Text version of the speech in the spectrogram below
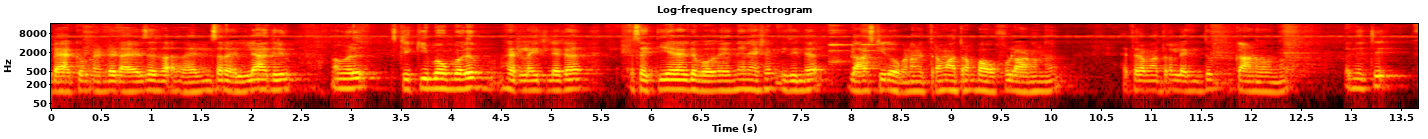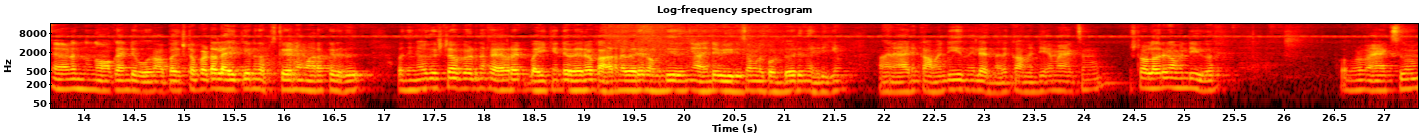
ബാക്കും ഫ്രണ്ട് ടയേഴ്സ് സൈലൻസർ എല്ലാത്തിലും നമ്മൾ സ്റ്റിക്കി ബോംബുകളും ഹെഡ്ലൈറ്റിലൊക്കെ സെറ്റ് ചെയ്യാനായിട്ട് പോകുന്നതിന് ശേഷം ഇതിന്റെ ബ്ലാസ്റ്റ് ചെയ്ത് നോക്കണം. എത്രമാത്രം പവർഫുൾ ആണെന്ന് എത്രമാത്രം ലെങ്തും കാണുമെന്ന്. എന്നിട്ട് ഞാനൊന്ന് നോക്കാനായിട്ട് പോകുന്നത്. അപ്പോൾ ഇഷ്ടപ്പെട്ട ലൈക്ക് ചെയ്യുന്ന സബ്സ്ക്രൈബ് ചെയ്യാൻ മറക്കരുത്. അപ്പോൾ നിങ്ങൾക്ക് ഇഷ്ടപ്പെടുന്ന ഫേവറേറ്റ് ബൈക്കിന്റെ പേരോ കാറിന്റെ പേരോ കമന്റ് ചെയ്ത് കഴിഞ്ഞാൽ അതിന്റെ വീഡിയോസ് നമ്മൾ കൊണ്ടുവരുന്നതായിരിക്കും. അങ്ങനെ ആരും കമന്റ് ചെയ്യുന്നില്ല. എന്നാലും കമന്റ് ചെയ്യാൻ മാക്സിമം ഇഷ്ടമുള്ളവർ കമന്റ് ചെയ്യുക. അപ്പോൾ നമ്മൾ മാക്സിമം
